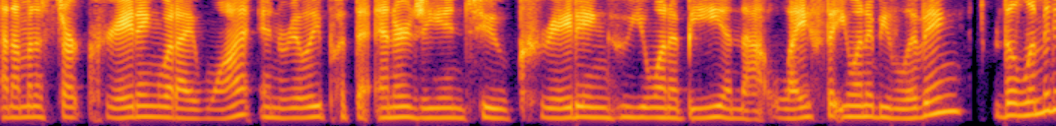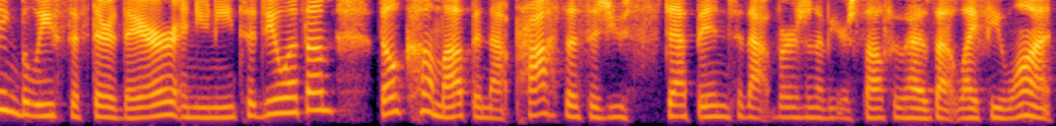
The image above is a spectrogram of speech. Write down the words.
and I'm going to start creating what I want and really put the energy into creating who you want to be and that life that you want to be living. The limiting beliefs, if they're there and you need to deal with them, they'll come up in that process as you step into that version of yourself who has that life you want.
